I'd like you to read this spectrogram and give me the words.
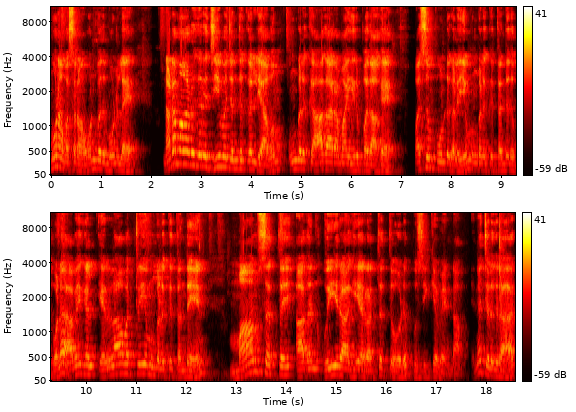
மூணாம் வசனம் ஒன்பது மூணில் நடமாடுகிற ஜீவ ஜந்துக்கள் யாவும் உங்களுக்கு ஆகாரமாய் இருப்பதாக பசும் பூண்டுகளையும் உங்களுக்கு தந்தது போல அவைகள் எல்லாவற்றையும் உங்களுக்கு தந்தேன். மாம்சத்தை அதன் உயிராகிய இரத்தத்தோடு புசிக்க வேண்டாம். என்ன சொல்கிறார்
